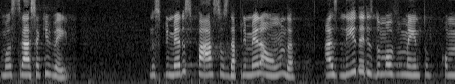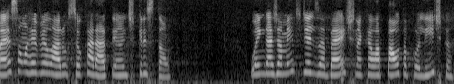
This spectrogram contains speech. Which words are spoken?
mostrasse a que veio. Nos primeiros passos da primeira onda, as líderes do movimento começam a revelar o seu caráter anticristão. O engajamento de Elizabeth naquela pauta política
